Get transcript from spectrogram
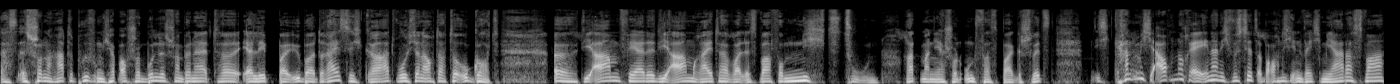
Das ist schon eine harte Prüfung. Ich habe auch schon Bundeschampionate erlebt bei über 30 Grad, wo ich dann auch dachte, oh Gott, äh, die armen Pferde, die armen Reiter, weil es war vom Nichtstun, hat man ja schon unfassbar geschwitzt. Ich kann mich auch noch erinnern, ich wüsste jetzt aber auch nicht, in welchem Jahr das war,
